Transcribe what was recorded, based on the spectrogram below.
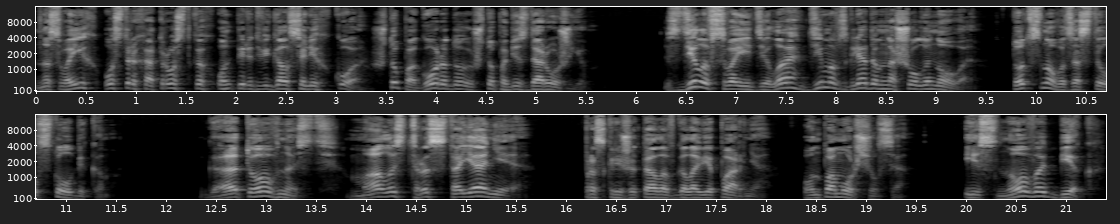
на своих острых отростках он передвигался легко, что по городу, что по бездорожью. Сделав свои дела, Дима взглядом нашел иного. Тот снова застыл столбиком. «Готовность, малость расстояния», — проскрежетало в голове парня. Он поморщился. И снова бег.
